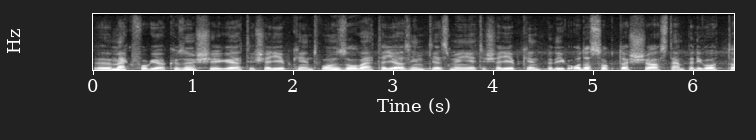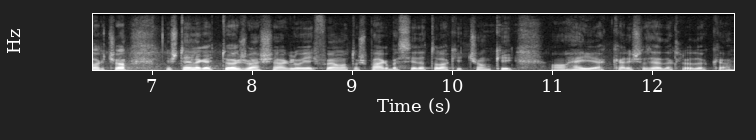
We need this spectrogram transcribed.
megfogja a közönséget, és egyébként vonzóvá tegye az intézményét, és egyébként pedig odaszoktassa, aztán pedig ott tartsa, és tényleg egy törzsvásárló, egy folyamatos párbeszédet alakítson ki a helyiekkel és az érdeklődőkkel.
